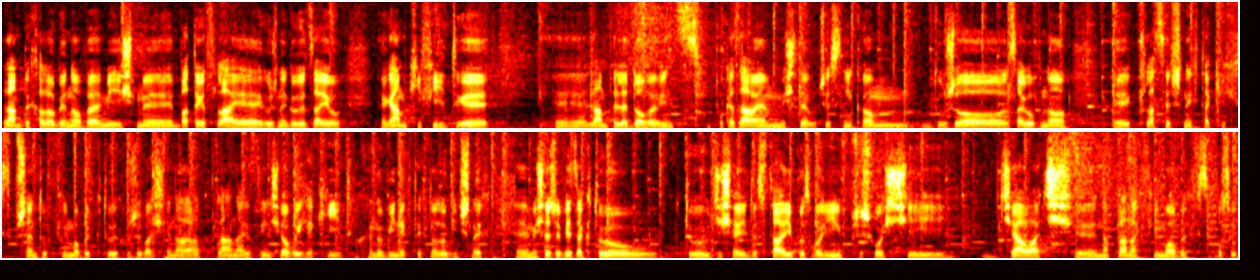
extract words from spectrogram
lampy halogenowe, mieliśmy butterfly, różnego rodzaju ramki, filtry, lampy LEDowe, więc pokazałem myślę uczestnikom dużo zarówno y, klasycznych takich sprzętów filmowych, których używa się na planach zdjęciowych, jak i trochę nowinek technologicznych. Y, Myślę, że wiedza, którą, którą dzisiaj dostali, pozwoli im w przyszłości działać y, na planach filmowych w sposób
